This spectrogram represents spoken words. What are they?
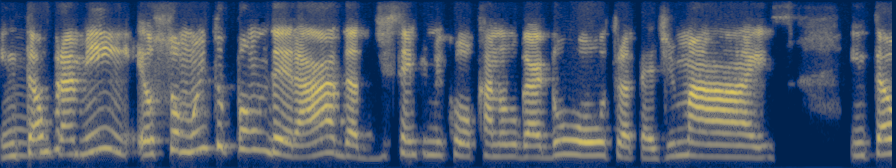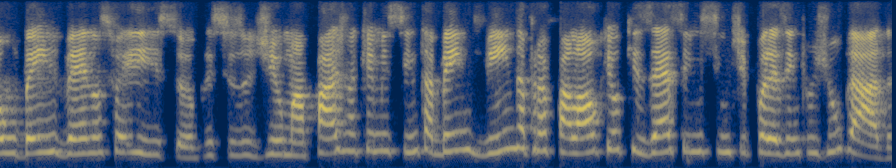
Então, hum. para mim, eu sou muito ponderada de sempre me colocar no lugar do outro, até demais. Então, o Bem Vênus foi isso. Eu preciso de uma página que eu me sinta bem-vinda para falar o que eu quiser sem me sentir, por exemplo, julgada.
